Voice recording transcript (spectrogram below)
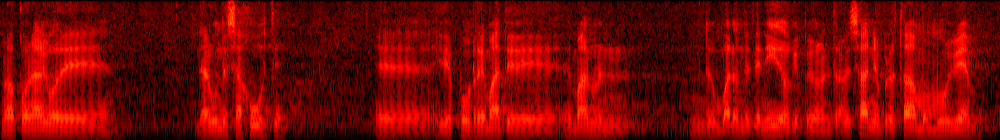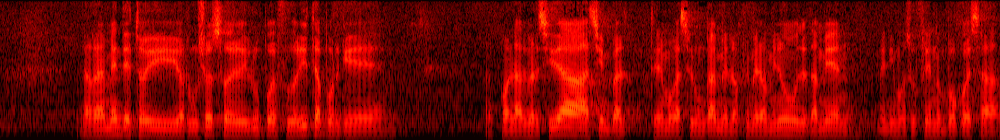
no con algo de, de algún desajuste. Eh, y después un remate de, de Manu de un balón detenido que pegó en el travesaño, pero estábamos muy bien. Realmente estoy orgulloso del grupo de futbolistas porque con la adversidad siempre tenemos que hacer un cambio en los primeros minutos también. Venimos sufriendo un poco esa,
